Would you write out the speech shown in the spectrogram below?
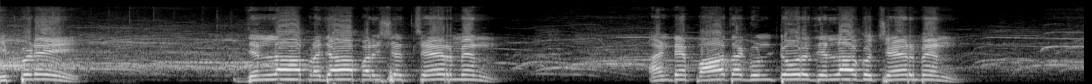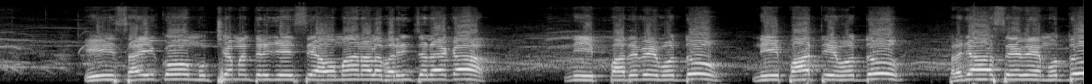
ఇప్పుడే జిల్లా ప్రజా పరిషత్ చైర్మన్ అంటే పాత గుంటూరు జిల్లాకు చైర్మన్ ఈ సైకో ముఖ్యమంత్రి చేసే అవమానాలు భరించలేక నీ పదవి వద్దు నీ పార్టీ వద్దు ప్రజాసేవే ముద్దు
